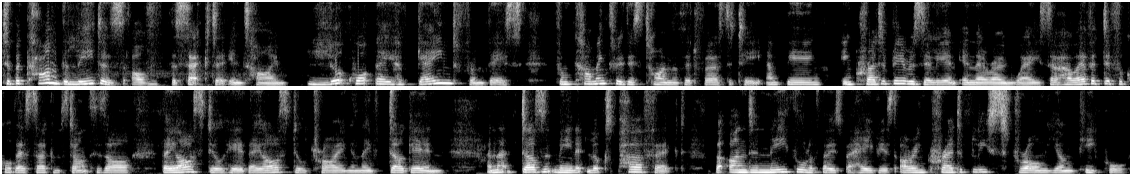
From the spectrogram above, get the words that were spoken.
to become the leaders of mm. the sector in time. Look what they have gained from this, from coming through this time of adversity and being incredibly resilient in their own way. So, however difficult their circumstances are, they are still here, they are still trying, and they've dug in. And that doesn't mean it looks perfect, but underneath all of those behaviors are incredibly strong young people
